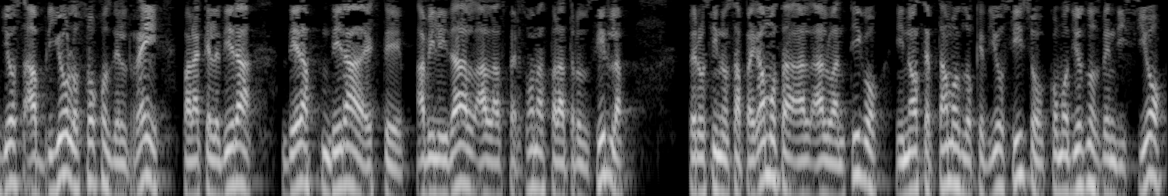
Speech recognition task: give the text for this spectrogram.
Dios abrió los ojos del rey para que le diera, diera, este, habilidad a las personas para traducirla. Pero si nos apegamos a, lo antiguo y no aceptamos lo que Dios hizo, como Dios nos bendició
